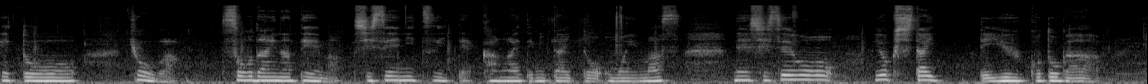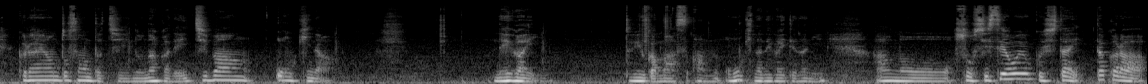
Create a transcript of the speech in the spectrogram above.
えっと今日は壮大なテーマ姿勢について考えてみたいと思います。ね姿勢を良くしたいっていうことがクライアントさんたちの中で一番大きな願いというかまああの大きな願いって何？あのそう姿勢を良くしたい。だから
